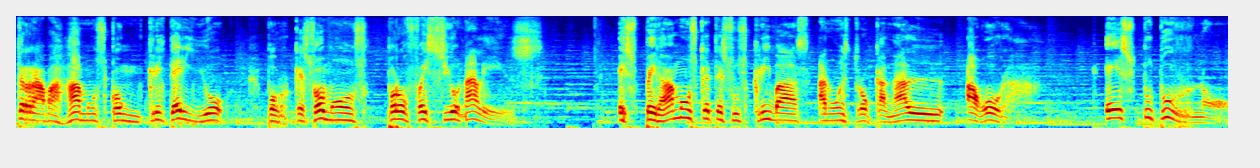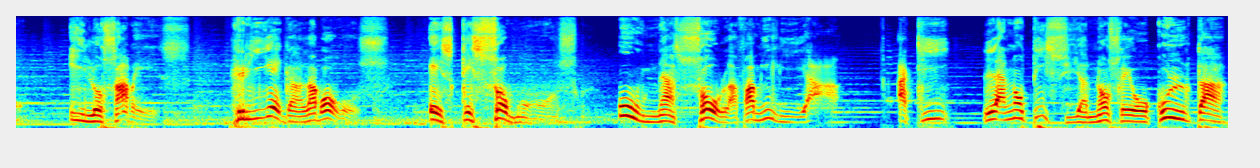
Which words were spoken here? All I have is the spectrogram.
Trabajamos con criterio porque somos profesionales. Esperamos que te suscribas a nuestro canal ahora. Es tu turno y lo sabes. Riega la voz. Es que somos una sola familia. Aquí la noticia no se oculta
